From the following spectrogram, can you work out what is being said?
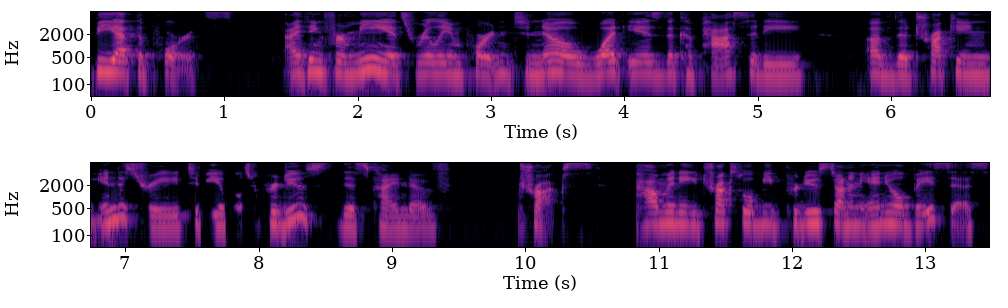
be at the ports. I think for me, it's really important to know what is the capacity of the trucking industry to be able to produce this kind of trucks? How many trucks will be produced on an annual basis?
